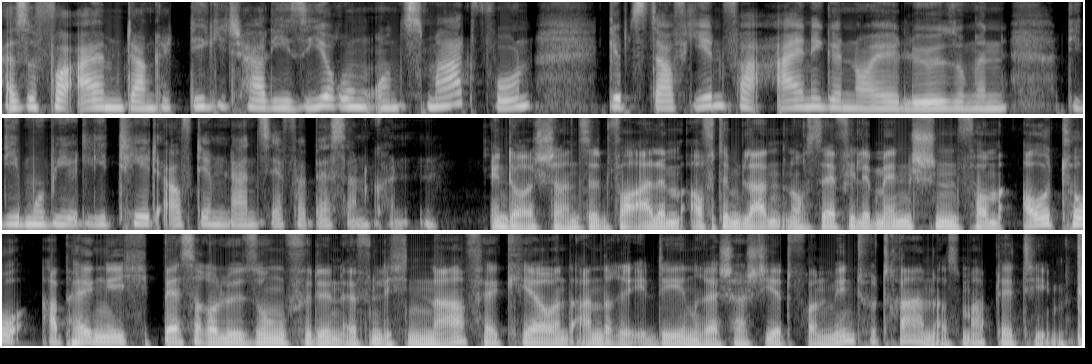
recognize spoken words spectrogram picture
Also vor allem dank Digitalisierung und Smartphone gibt es da auf jeden Fall einige neue Lösungen, die die Mobilität auf dem Land sehr verbessern könnten. In Deutschland sind vor allem auf dem Land noch sehr viele Menschen vom Auto abhängig. Bessere Lösungen für den öffentlichen Nahverkehr und andere Ideen recherchiert von Mintu Tran aus dem Update-Team.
